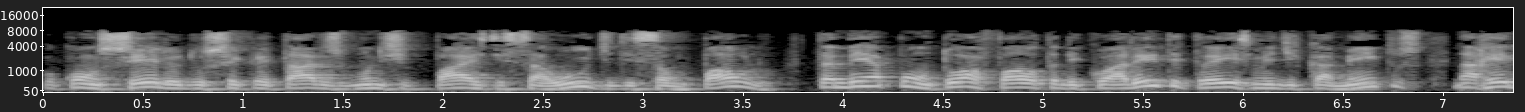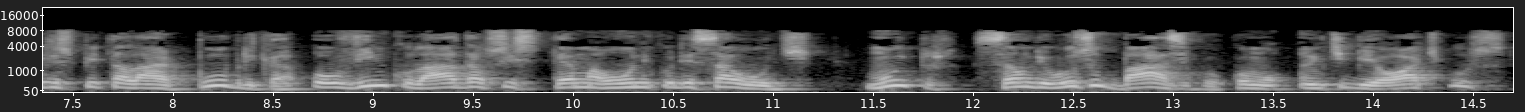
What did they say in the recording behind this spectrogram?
O Conselho dos Secretários Municipais de Saúde de São Paulo também apontou a falta de 43 medicamentos na rede hospitalar pública ou vinculada ao Sistema Único de Saúde. Muitos são de uso básico, como antibióticos,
